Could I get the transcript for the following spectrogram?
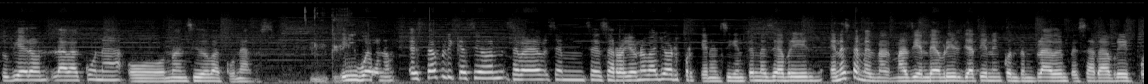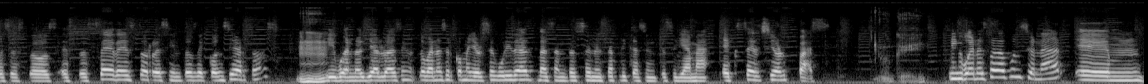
tuvieron la vacuna o no han sido vacunados. Y bueno, esta aplicación se, se, desarrolló en Nueva York porque en el siguiente mes de abril, en este mes más bien de abril, ya tienen contemplado empezar a abrir pues estos, estos sedes, estos recintos de conciertos. Y bueno, ya lo hacen, lo van a hacer con mayor seguridad basándose en esta aplicación que se llama Excelsior Pass. Y bueno, esto va a funcionar em,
